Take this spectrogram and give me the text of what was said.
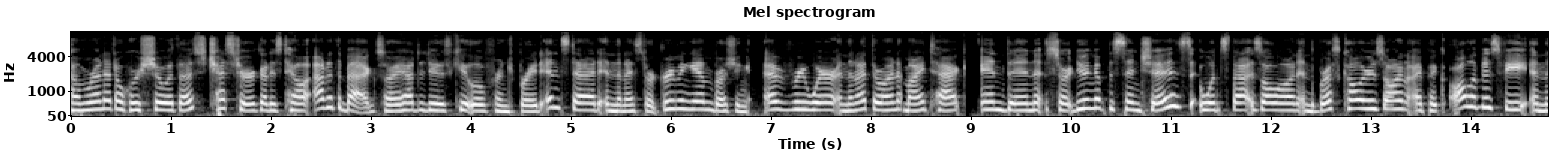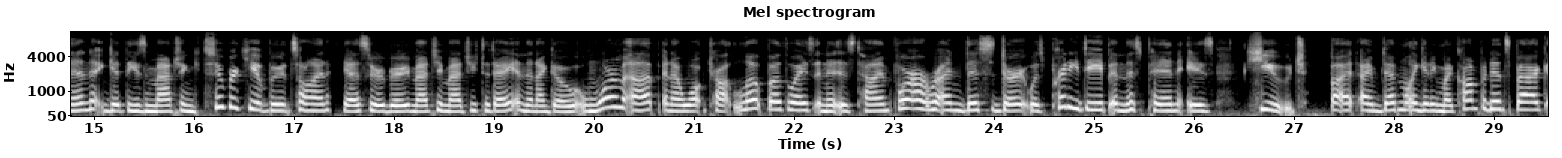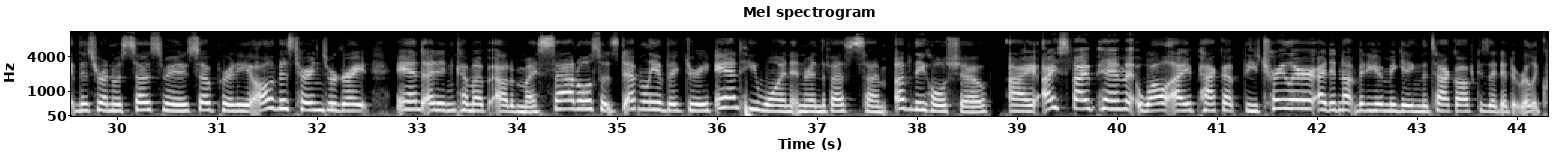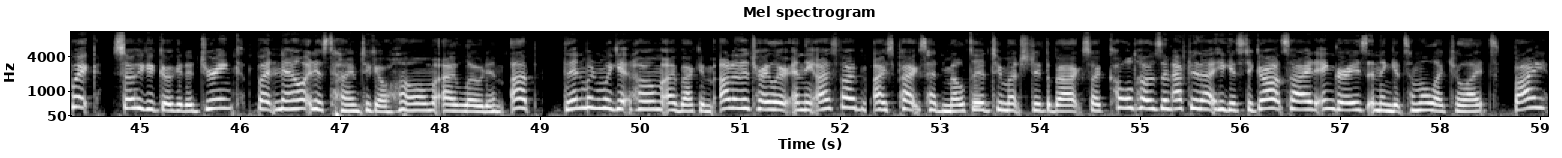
come run at a horse show with us, Chester got his tail out of the bag, so I had to do this cute little French braid instead. And then I start grooming him, brushing everywhere, and then I throw in my tack and then start doing up the cinches. Once that is all on and the breast collar is on, I pick all of his feet and then get these matching super cute boots on. Yes, we are very matchy matchy today. And then I go warm up and I walk trot lope both ways and it is time for our run. This dirt was pretty deep and this pin is huge but I'm definitely getting my confidence back. This run was so smooth, so pretty. All of his turns were great, and I didn't come up out of my saddle, so it's definitely a victory. And he won and ran the fastest time of the whole show. I ice vibe him while I pack up the trailer. I did not video me getting the tack off because I did it really quick so he could go get a drink. But now it is time to go home. I load him up then when we get home, I back him out of the trailer and the Ice ice packs had melted too much to the back, so I cold hose him. After that, he gets to go outside and graze and then get some electrolytes. Bye!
